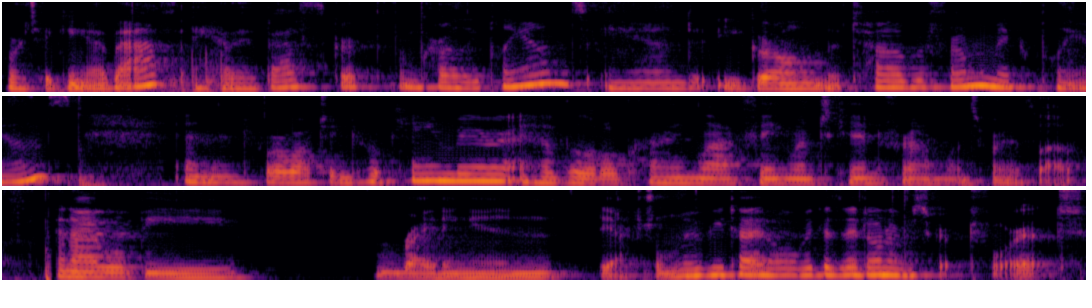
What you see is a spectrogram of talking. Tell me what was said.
For taking a bath, I have a bath script from Carlea Plans and the girl in the tub from Mic Plans. And then for watching Cocaine Bear, I have the little crying, laughing munchkin from Once More with Love. And I will be writing in the actual movie title because I don't have a script for it.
